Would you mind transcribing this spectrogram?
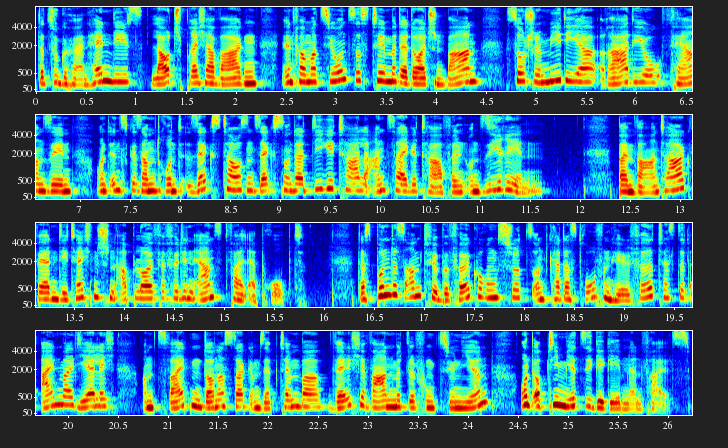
Dazu gehören Handys, Lautsprecherwagen, Informationssysteme der Deutschen Bahn, Social Media, Radio, Fernsehen und insgesamt rund 6600 digitale Anzeigetafeln und Sirenen. Beim Warntag werden die technischen Abläufe für den Ernstfall erprobt. Das Bundesamt für Bevölkerungsschutz und Katastrophenhilfe testet einmal jährlich am zweiten Donnerstag im September, welche Warnmittel funktionieren und optimiert sie gegebenenfalls.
